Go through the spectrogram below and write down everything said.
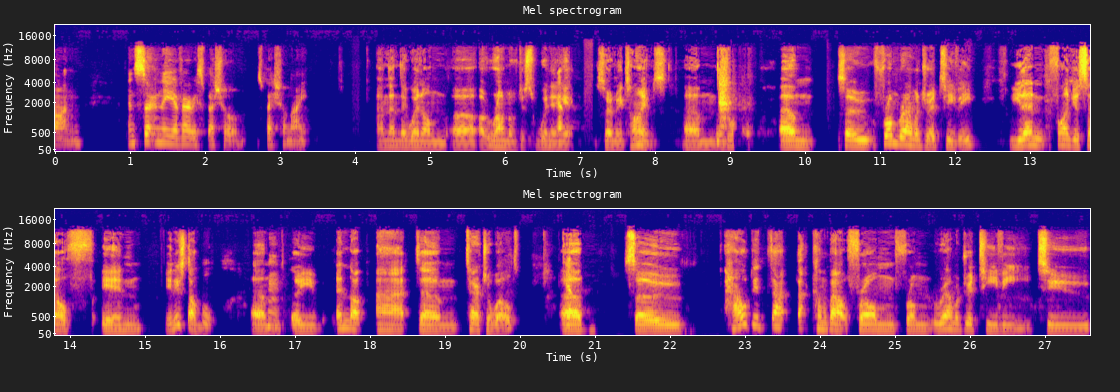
fun and certainly a very special, special night. and then they went on uh, a run of just winning Yep. it so many times. Um, as well. um, so from Real Madrid TV, you then find yourself in in Istanbul. Um, Hmm. So you end up at um, TRT World. Yep. Um, so how did that that come about from from Real Madrid TV to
